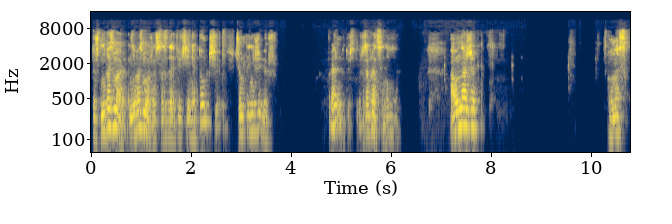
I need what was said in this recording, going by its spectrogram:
Потому что невозможно, невозможно создать учение о том, в чем ты не живешь. Правильно? То есть разобраться нельзя. А у нас же, у нас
